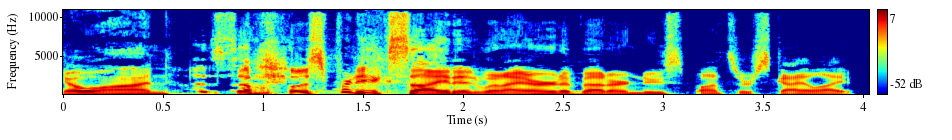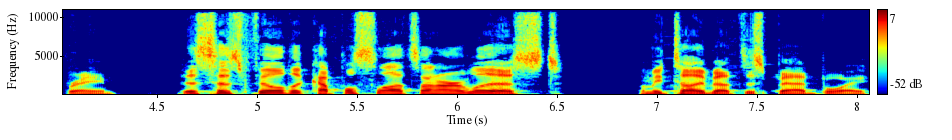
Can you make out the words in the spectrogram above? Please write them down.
Go on. So I was pretty excited when I heard about our new sponsor, Skylight Frame. This has filled a couple slots on our list. Let me tell you about this bad boy.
